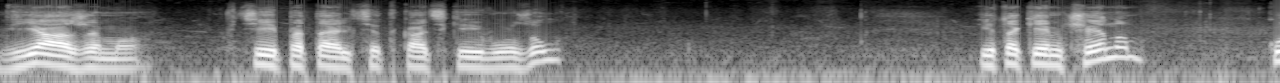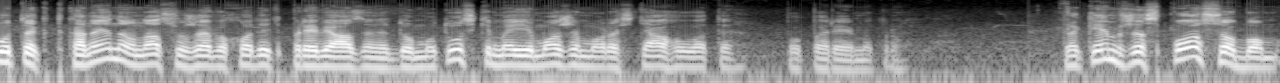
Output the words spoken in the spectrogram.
в'яжемо в цій петельці ткацький вузол. І таким чином кутик тканини у нас вже виходить прив'язаний до мотузки, ми її можемо розтягувати по периметру. Таким же способом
